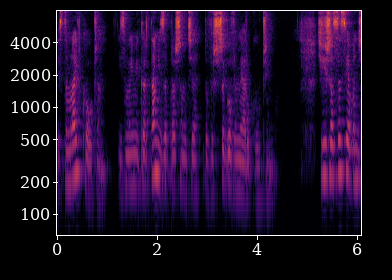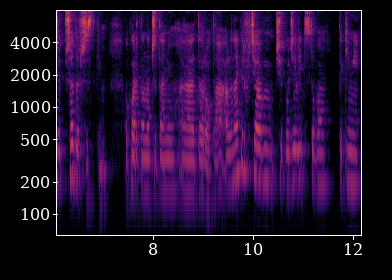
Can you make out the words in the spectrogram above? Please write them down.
Jestem life coachem i z moimi kartami zapraszam Cię do wyższego wymiaru coachingu. Dzisiejsza sesja będzie przede wszystkim oparta na czytaniu e, tarota, ale najpierw chciałabym się podzielić z Tobą takimi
